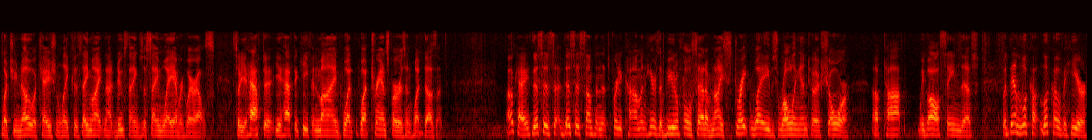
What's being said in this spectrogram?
what you know occasionally because they might not do things the same way everywhere else. So you have to you have to keep in mind what what transfers and what doesn't. Okay, this is this is something that's pretty common. Here's a beautiful set of nice straight waves rolling into a shore up top. We've all seen this. But then look look over here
